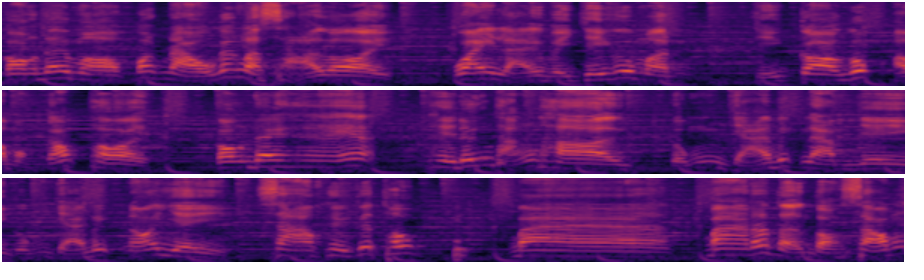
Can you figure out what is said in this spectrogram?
Còn D1 bắt đầu rất là sợ rồi quay lại vị trí của mình chỉ co rút ở một góc thôi. Còn D2 á, thì đứng thẳng thờ, cũng chả biết làm gì, cũng chả biết nói gì. Sau khi kết thúc, ba ba đối tượng còn sống,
